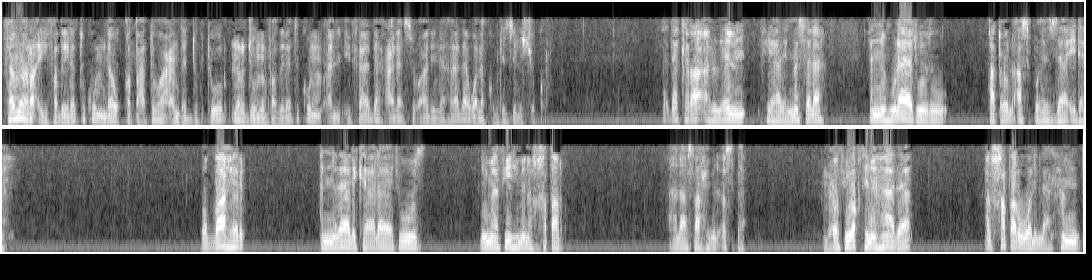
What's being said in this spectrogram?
فما رأي فضيلتكم لو قطعتها عند الدكتور؟ نرجو من فضيلتكم الإفادة على سؤالنا هذا ولكم جزيل الشكر. ذكر أهل العلم في هذه المسألة أنه لا يجوز قطع الأصبع الزائدة والظاهر أن ذلك لا يجوز لما فيه من الخطر على صاحب الإصبع. نعم. وفي وقتنا هذا الخطر ولله الحمد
